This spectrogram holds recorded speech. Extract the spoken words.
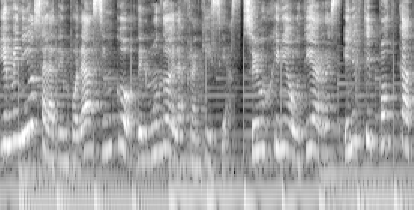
Bienvenidos a la temporada 5 del mundo de las franquicias. Soy Eugenia Gutiérrez. En este podcast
